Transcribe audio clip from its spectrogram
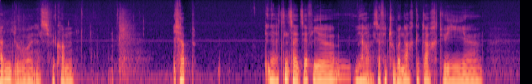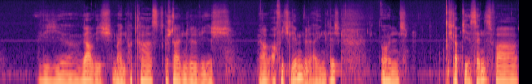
Hallo und herzlich willkommen. Ich habe in der letzten Zeit sehr viel, ja, sehr viel drüber nachgedacht, wie, wie, ja, wie ich meinen Podcast gestalten will, wie ich, ja, auch wie ich leben will eigentlich. Und ich glaube, die Essenz war,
